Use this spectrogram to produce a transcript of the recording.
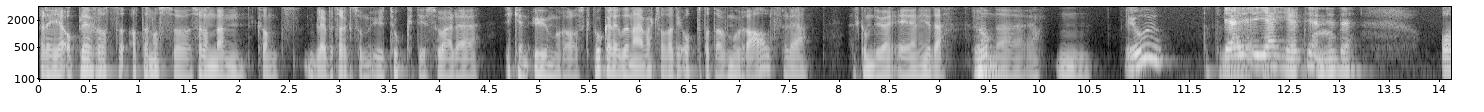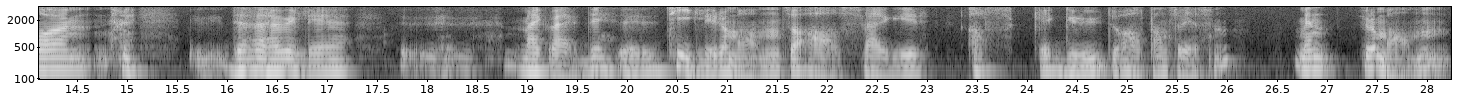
eller jeg opplever at, at den også, selv om den sant, ble betraktet som utuktig, så er det ikke en umoralsk bok. Eller den er i hvert fall veldig opptatt av moral, føler jeg. Jeg vet ikke om du er enig i det? Jo. Men, uh, ja. mm. jo, jo. Jeg, jeg, er helt enig i det. Og det er veldig uh, merkverdig. Tidlig i romanen så avsverger Aske Gud og alt hans vesen. Men romanen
